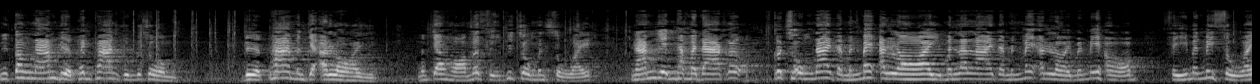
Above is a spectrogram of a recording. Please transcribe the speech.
นี่ต้องน้ำเดือดพล่านๆคุณผู้ชม เดือดพล่านมันจะอร่อย มันจะหอมและสีที่ชงมันสวย น้ำเย็นธรรมดาก็ก็ชงได้แต่มันไม่อร่อย มันละลายแต่มันไม่อร่อย มันไม่หอม สีมันไม่สวย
